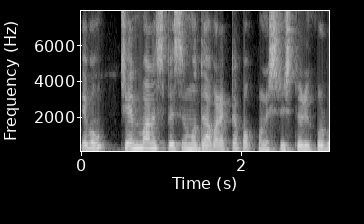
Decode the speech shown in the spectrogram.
এবং চেন ওয়ান স্পেসের মধ্যে আবার একটা পপকর্ন স্টিচ তৈরি করব।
